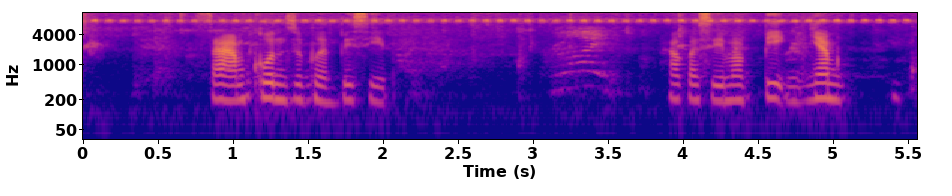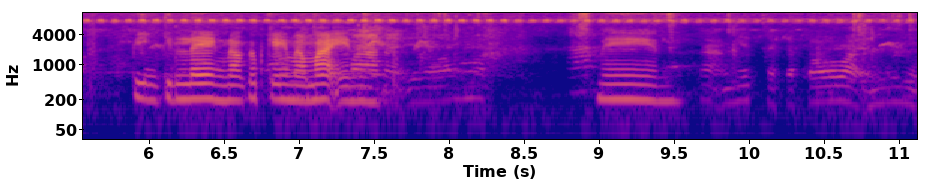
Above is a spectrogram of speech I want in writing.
ำสามคนสุเพื่อนไปสีดเฮาก็สิมาปิ้งยำปิ้งกินแรงเนาะกับแกงหน่อไม้ปลานี่น่ะไอ้น้อยมาแม่นล่างเฮ็ดใส่กระต้อไว้นี่หนู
